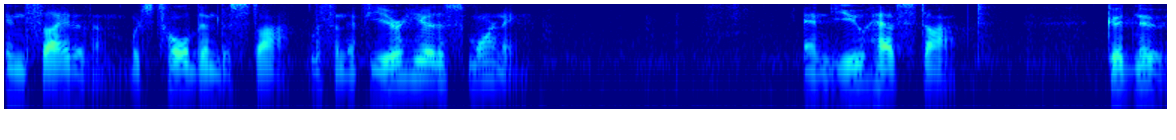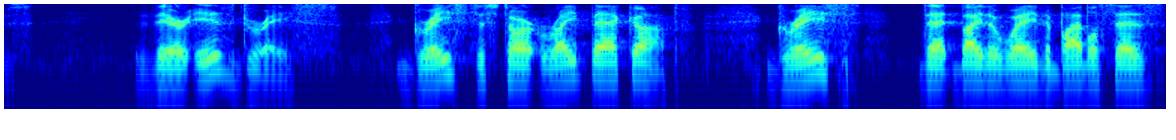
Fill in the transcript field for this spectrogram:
inside of them, which told them to stop. Listen, if you're here this morning and you have stopped, good news. There is grace. Grace to start right back up. Grace that, by the way, the Bible says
